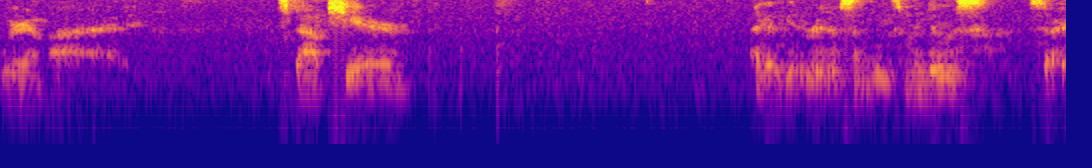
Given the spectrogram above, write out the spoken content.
Where am I? Stop share. I gotta get rid of some of these windows. Sorry.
